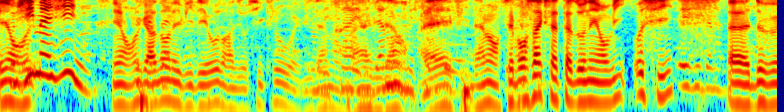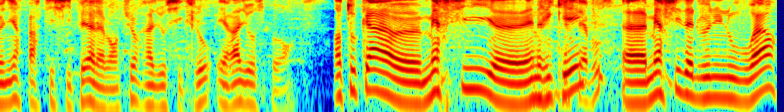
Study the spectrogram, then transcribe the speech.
euh, J'imagine. et en regardant les vidéos de Radio Cyclo, évidemment. ça, évidemment, mais ça, Ouais, c'est- évidemment. C'est pour ça que ça t'a donné envie aussi euh, de venir participer à l'aventure Radio Cyclo et Radio Sport. En tout cas, euh, merci euh, Enrique. Merci à vous. Euh, merci d'être venu nous voir,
